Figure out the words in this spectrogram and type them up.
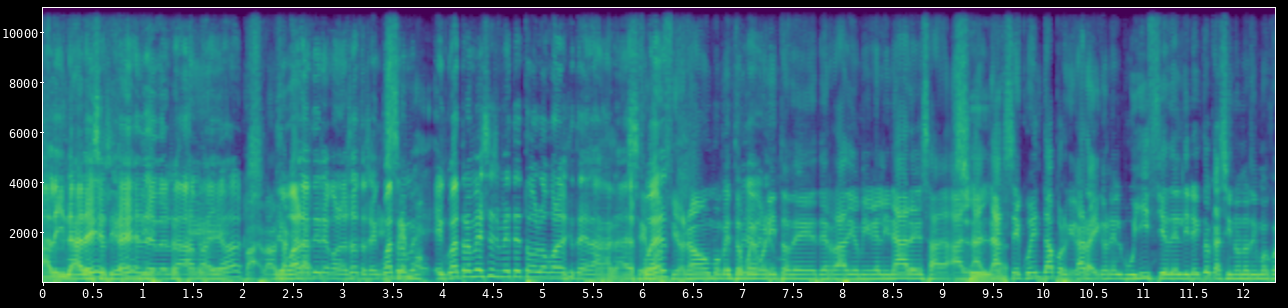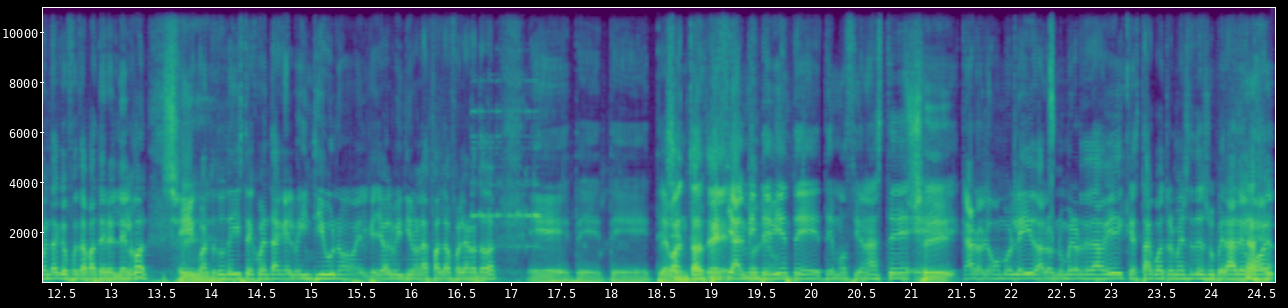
a Linares, eh, de verdad Eh, mayor, va- igual la tiene con nosotros. En cuatro, me- en cuatro meses mete todos los goles que te dé la gana. Se emocionó un momento muy bonito de, de radio Miguel Linares al, Sí, al ya. darse cuenta, porque claro, ahí con el bullicio del directo casi no nos dimos cuenta que fue Zapater el del gol. Sí. Eh, cuando tú te diste cuenta que el 21, el que lleva el 21 en la espalda fue el anotador, eh, te, te, te Levántate, especialmente Antonio. bien, te, te emocionaste. Sí. Eh, claro, luego hemos leído a los números de David que está a cuatro meses de superar el gol,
